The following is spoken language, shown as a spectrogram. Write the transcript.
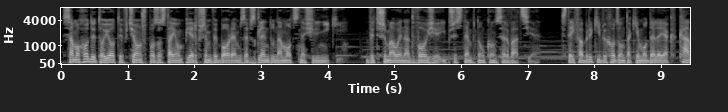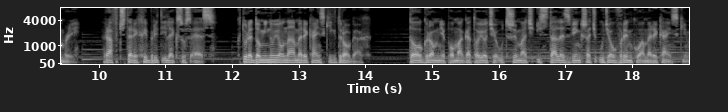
samochody Toyoty wciąż pozostają pierwszym wyborem ze względu na mocne silniki, wytrzymałe nadwozie i przystępną konserwację. Z tej fabryki wychodzą takie modele jak Camry, RAV4 Hybrid i Lexus S, które dominują na amerykańskich drogach. To ogromnie pomaga Toyocie utrzymać i stale zwiększać udział w rynku amerykańskim.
